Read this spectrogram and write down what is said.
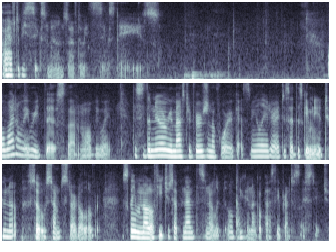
I have to be six moons, so I have to wait six days. Well, why don't we read this then while we wait? This is the new and remastered version of Warrior Cat Simulator. I just said this game needed a tune-up, so it was time to start all over. Disclaimer, not all features have been added. This is an early build. You cannot go past the apprentice life stage.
